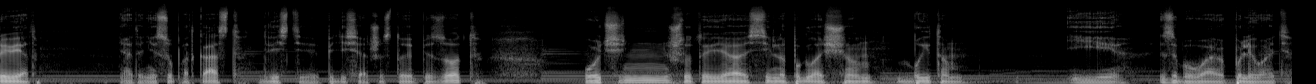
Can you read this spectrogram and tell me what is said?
привет! Это Несу подкаст, 256 эпизод. Очень что-то я сильно поглощен бытом и забываю поливать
